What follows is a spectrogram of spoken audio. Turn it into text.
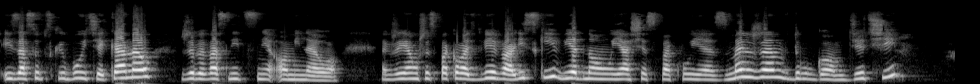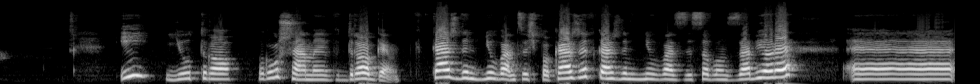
i zasubskrybujcie kanał, żeby Was nic nie ominęło. Także ja muszę spakować dwie walizki. W jedną ja się spakuję z mężem, w drugą dzieci. I jutro ruszamy w drogę. W każdym dniu Wam coś pokażę, w każdym dniu Was ze sobą zabiorę. Eee,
